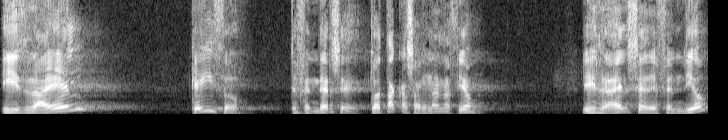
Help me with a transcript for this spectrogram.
Israel, ¿qué hizo? Defenderse. Tú atacas a una nación. Israel se defendió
